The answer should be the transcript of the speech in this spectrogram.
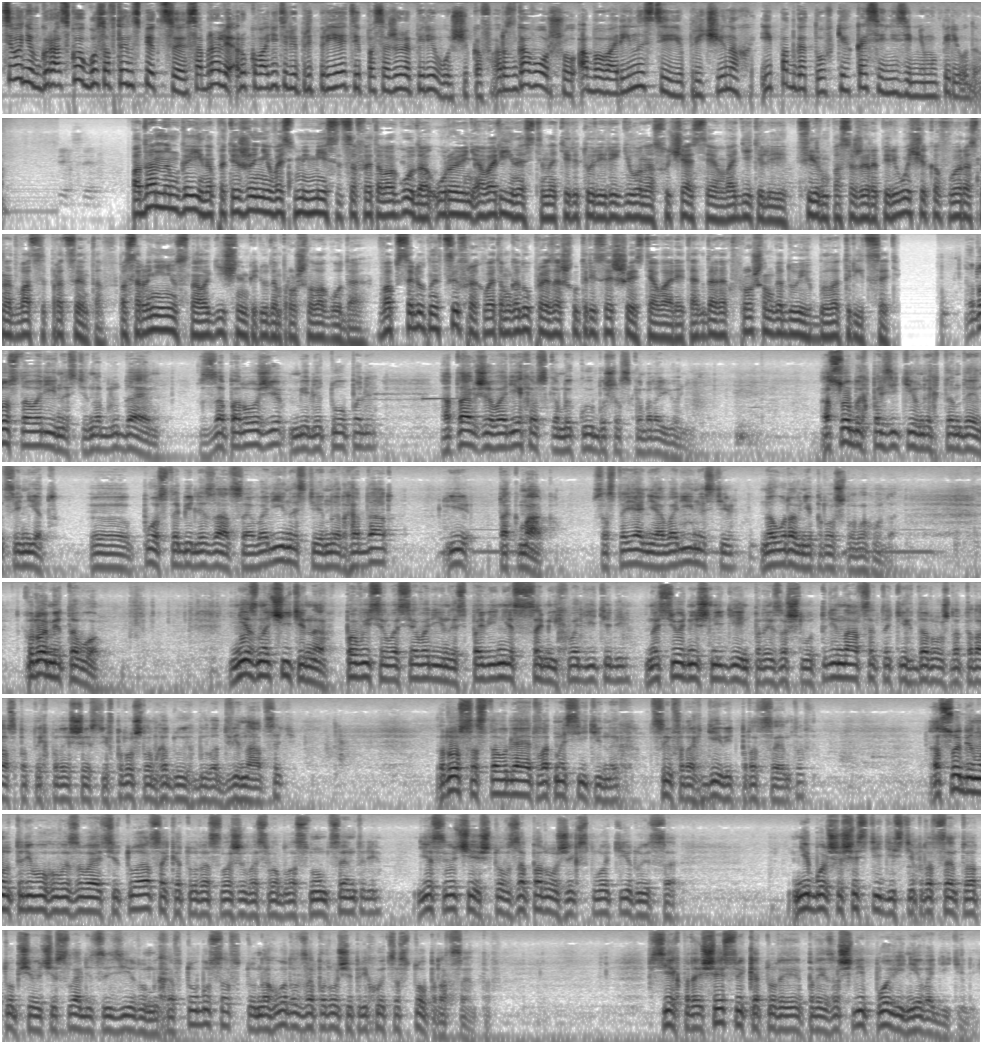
Сегодня в городской госавтоинспекции собрали руководителей предприятий пассажироперевозчиков. Разговор шел об аварийности, ее причинах и подготовке к осенне-зимнему периоду. По данным ГАИ, на протяжении 8 месяцев этого года уровень аварийности на территории региона с участием водителей фирм пассажироперевозчиков вырос на 20% по сравнению с аналогичным периодом прошлого года. В абсолютных цифрах в этом году произошло 36 аварий, тогда как в прошлом году их было 30. Рост аварийности наблюдаем в Запорожье, Мелитополе, а также в Ореховском и Куйбышевском районе. Особых позитивных тенденций нет э, по стабилизации аварийности Энергодар и Токмак. Состояние аварийности на уровне прошлого года. Кроме того, Незначительно повысилась аварийность по вине самих водителей. На сегодняшний день произошло 13 таких дорожно-транспортных происшествий. В прошлом году их было 12. Рост составляет в относительных цифрах 9%. Особенную тревогу вызывает ситуация, которая сложилась в областном центре. Если учесть, что в Запорожье эксплуатируется не больше 60% от общего числа лицензируемых автобусов, то на город Запорожье приходится 100% всех происшествий, которые произошли по вине водителей.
